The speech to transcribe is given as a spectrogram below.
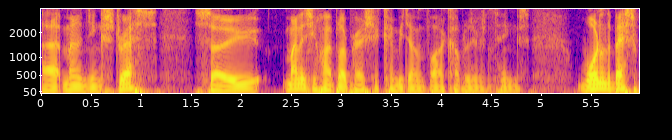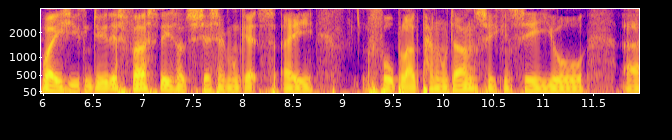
Uh, managing stress. So, managing high blood pressure can be done via a couple of different things. One of the best ways you can do this, firstly, is I'd suggest everyone gets a full blood panel done so you can see your uh,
